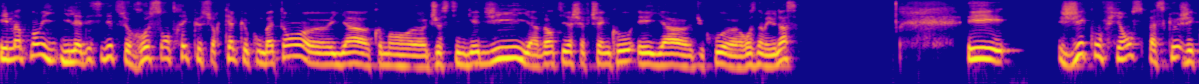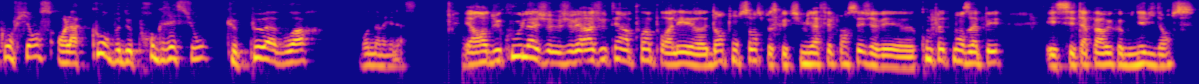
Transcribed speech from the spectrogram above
Et maintenant, il, a décidé de se recentrer que sur quelques combattants. Euh, il y a comment euh, Justin Gagey, il y a Valentina Shevchenko et il y a du coup Rosna Mayunas. Et j'ai confiance parce que j'ai confiance en la courbe de progression que peut avoir Rosna Mayunas. Et alors du coup, là, je, vais rajouter un point pour aller euh, dans ton sens, parce que tu m'y as fait penser, j'avais euh, complètement zappé, et c'est apparu comme une évidence.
